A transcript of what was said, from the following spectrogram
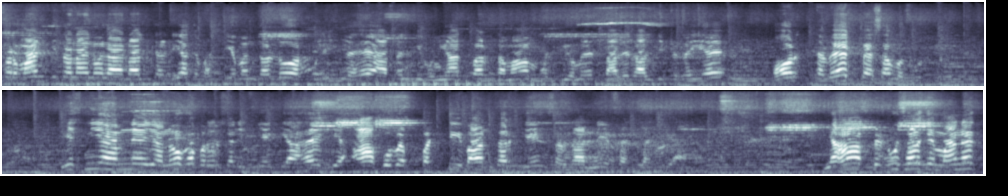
फरमान की तरह इन्होंने ऐलान कर दिया कि भट्टियाँ बंद कर दो और पुलिस जो है आतंक की बुनियाद पर तमाम भट्टियों में ताले डालती फिर रही है और अवैध पैसा वसूलती है इसलिए हमने ये अनोखा प्रदर्शन इसलिए किया है कि आँखों में पट्टी बांधकर केंद्र सरकार ने फैसला किया। है यहाँ प्रदूषण के मानक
